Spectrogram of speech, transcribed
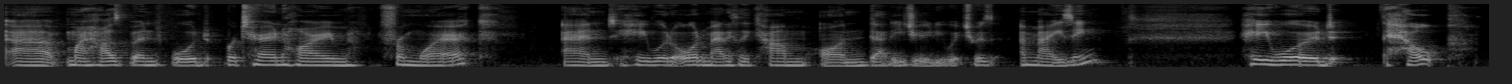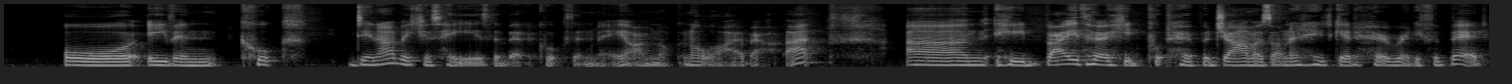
uh, my husband would return home from work and he would automatically come on daddy duty, which was amazing. He would help or even cook dinner because he is the better cook than me. I'm not going to lie about that. Um, he'd bathe her, he'd put her pajamas on, and he'd get her ready for bed.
